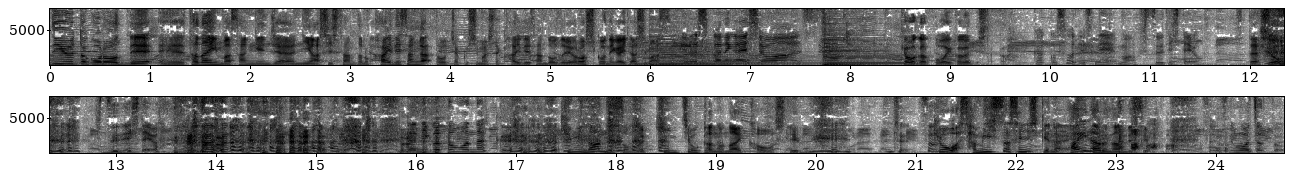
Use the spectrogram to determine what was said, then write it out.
っていうところで、えーただいま三軒茶屋にアシスタントの楓さんが到着しました。楓さんどうぞよろしくお願いいたします。よろしくお願いします。今日は学校はいかがでしたか？学校そうですね。まあ普通でしたよ。でしょう。普通でしたよ。何事もなく。君なんでそんな緊張感のない顔をしてるの？そう今日は寂しさ選手権のファイナルなんですよ。そうですね。もうちょっと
